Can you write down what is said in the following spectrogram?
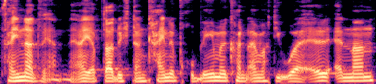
verhindert werden. Ja, ihr habt dadurch dann keine Probleme, könnt einfach die URL ändern.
